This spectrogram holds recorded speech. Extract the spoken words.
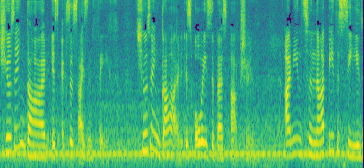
Choosing God is exercising faith. Choosing God is always the best option. I need to not be deceived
